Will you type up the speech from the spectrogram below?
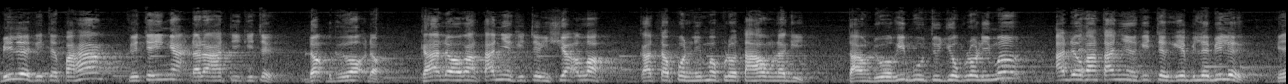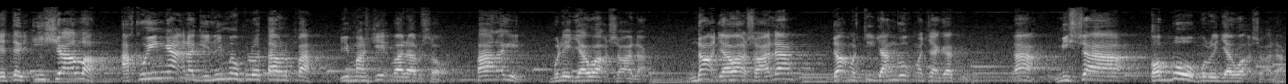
Bila kita faham, kita ingat dalam hati kita. Tak bergerak dah. Kalau orang tanya kita insya-Allah ataupun 50 tahun lagi, tahun 2075 ada orang tanya kita bila-bila kita kata insya-Allah aku ingat lagi 50 tahun lepas di Masjid Bala Besar. Faham lagi? Boleh jawab soalan. Nak jawab soalan, tak mesti janggut macam aku. Ha, misal tobo boleh jawab soalan.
